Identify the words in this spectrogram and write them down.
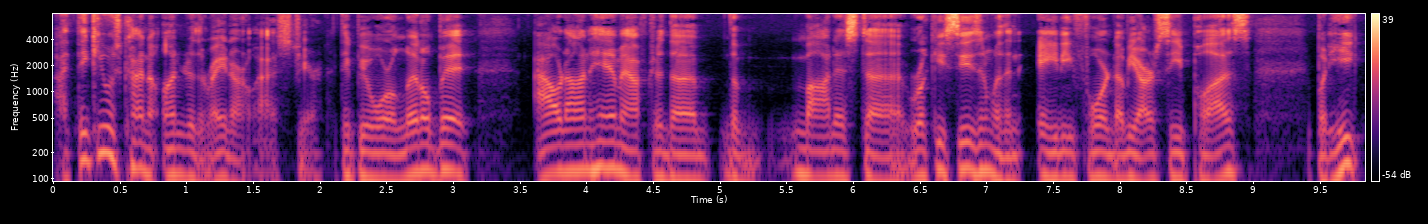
I think he was kind of under the radar last year. I think people were a little bit out on him after the the modest uh, rookie season with an 84 WRC plus, but he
